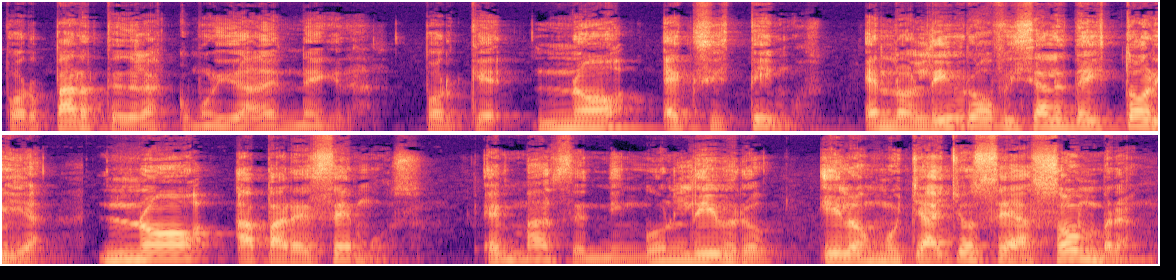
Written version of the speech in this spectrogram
por parte de las comunidades negras, porque no existimos. En los libros oficiales de historia no aparecemos. Es más, en ningún libro. Y los muchachos se asombran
